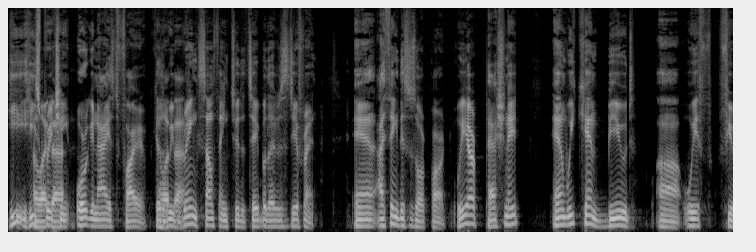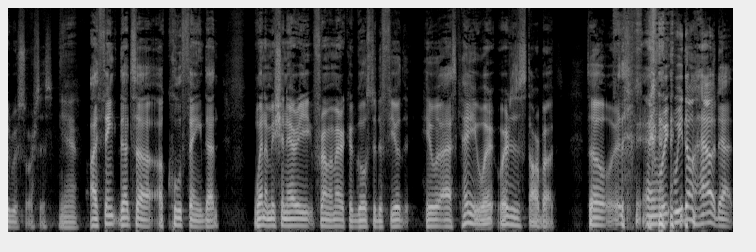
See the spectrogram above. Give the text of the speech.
He he's like preaching that. organized fire because like we that. bring something to the table that is different. And I think this is our part. We are passionate and we can build uh, with few resources. Yeah. I think that's a, a cool thing that when a missionary from America goes to the field, he will ask, Hey, where, where's the Starbucks? So, and we, we don't have that.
